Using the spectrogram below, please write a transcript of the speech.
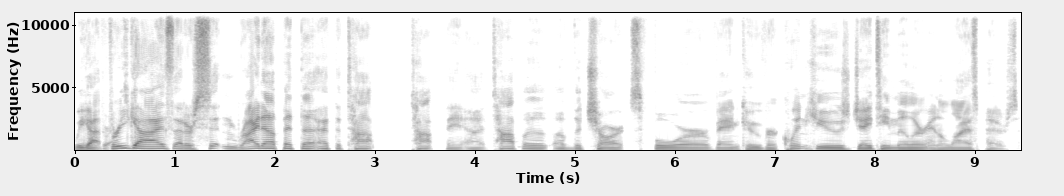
We got three guys that are sitting right up at the at the top top uh, top of, of the charts for Vancouver: Quinn Hughes, J.T. Miller, and Elias Pettersson.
